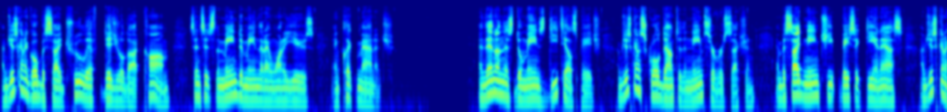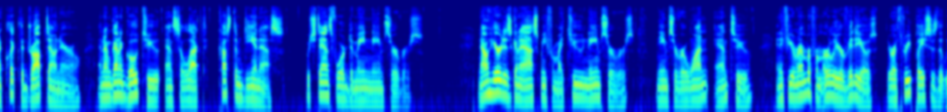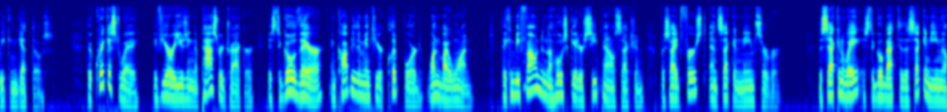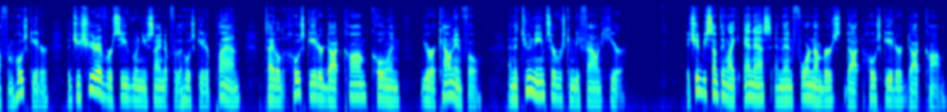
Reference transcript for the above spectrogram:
I'm just going to go beside truliftdigital.com since it's the main domain that I want to use and click Manage. And then on this domain's details page, I'm just going to scroll down to the name servers section, and beside Namecheap Basic DNS, I'm just going to click the drop down arrow, and I'm going to go to and select Custom DNS, which stands for Domain Name Servers. Now here it is going to ask me for my two name servers, name server 1 and 2, and if you remember from earlier videos, there are three places that we can get those. The quickest way, if you are using the password tracker, is to go there and copy them into your clipboard one by one, they can be found in the HostGator cPanel section beside first and second name server. The second way is to go back to the second email from HostGator that you should have received when you signed up for the HostGator plan, titled hostgator.com colon your account info, and the two name servers can be found here. It should be something like ns and then four numbers .hostgator.com.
